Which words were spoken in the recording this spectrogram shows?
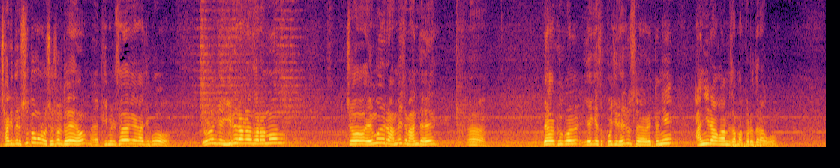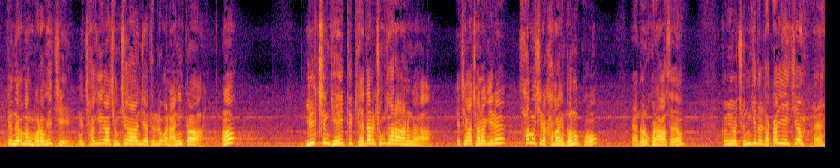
자기들이 수동으로 조절도 해요 예, 비밀 서약 해 가지고 요런 이제 일을 하는 사람은 저 MOU를 안 맺으면 안돼 어. 내가 그걸 얘기해서 고지를 해줬어요 그랬더니 아니라고 하면서 막 그러더라고 그래서 내가 막 뭐라고 했지 자기가 정체가 이제 탄로가 나니까 어? 1층 게이트 계단을 청소하라고 하는 거야 그래서 제가 전화기를 사무실에 가방에 넣어놓고 예, 넣어놓고 나갔어요 그럼 이거 전기들 다 깔려있죠 예.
